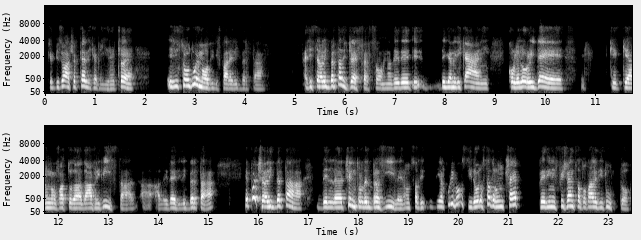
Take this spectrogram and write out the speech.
che bisogna cercare di capire, cioè esistono due modi di fare libertà esiste la libertà di Jefferson, de, de, de, degli americani, con le loro idee che, che hanno fatto da, da apripista alle idee di libertà, e poi c'è la libertà del centro del Brasile, non so, di, di alcuni posti dove lo Stato non c'è per inefficienza totale di tutto.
